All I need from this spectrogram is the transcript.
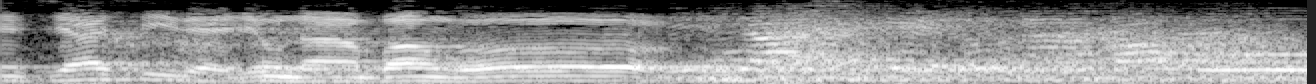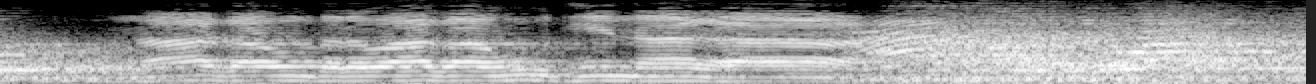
င်ရှားရှိတဲ့ယုံနာအပေါင်းကိုသင်ရှားရှိတဲ့ယုံနာအပေါင်းကိုငါကောင်သရဝါကောင်ဟုထင်နာကငါကောင်သရဝါကောင်ဟု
